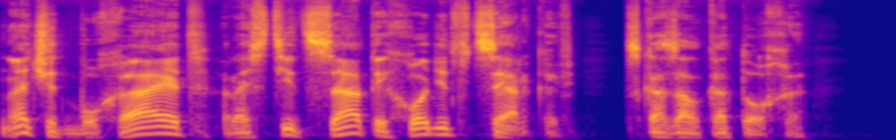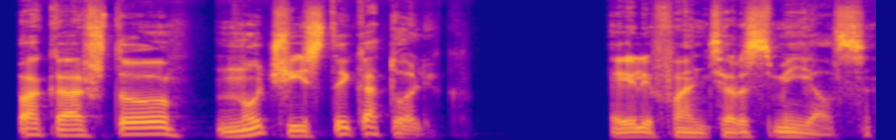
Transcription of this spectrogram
Значит, бухает, растит сад и ходит в церковь, сказал Катоха. Пока что, ну, чистый католик. Элефанти рассмеялся.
